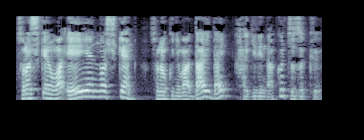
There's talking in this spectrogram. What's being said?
その主権は永遠の主権。その国は代々限りなく続く。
